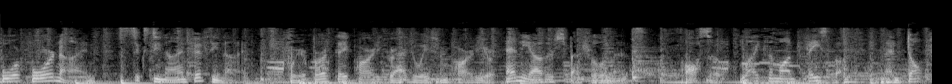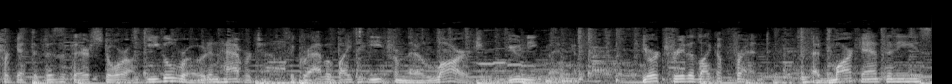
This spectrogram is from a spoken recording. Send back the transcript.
610-449-6959 for your birthday party, graduation party, or any other special events. Also, like them on Facebook. And don't forget to visit their store on Eagle Road in Havertown to grab a bite to eat from their large and unique menu. You're treated like a friend at Mark Anthony's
